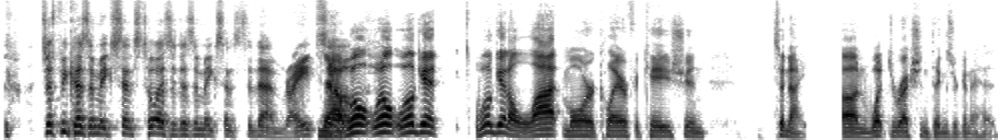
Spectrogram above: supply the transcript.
just because it makes sense to us, it doesn't make sense to them, right? Yeah, we'll we'll we'll get we'll get a lot more clarification tonight on what direction things are going to head.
